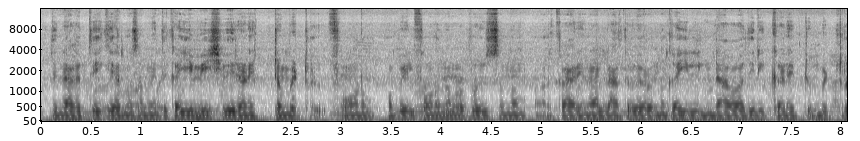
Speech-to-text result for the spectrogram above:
ഇതിന്റെ അകത്തേക്ക് കയറുന്ന സമയത്ത് കയ്യും വീശി വരികയാണ് ഏറ്റവും ബെറ്റർ ഫോണും മൊബൈൽ ഫോണും നമ്മളെ പേഴ്സും കാര്യങ്ങളല്ലാത്ത വേറൊന്നും കയ്യിൽ ഉണ്ടാവാതിരിക്കുകയാണ് ഏറ്റവും ബെറ്റർ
